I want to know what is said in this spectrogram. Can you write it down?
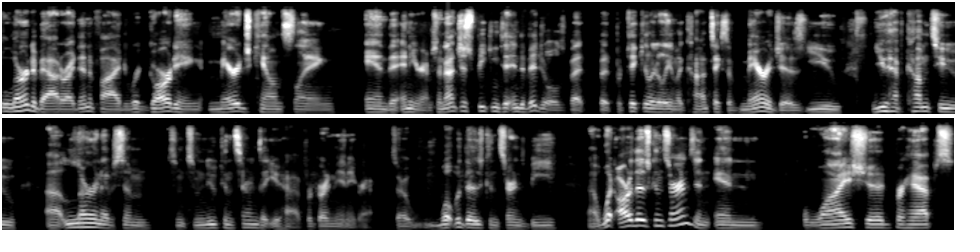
learned about or identified regarding marriage counseling and the enneagram. So not just speaking to individuals but but particularly in the context of marriages you you have come to uh, learn of some some some new concerns that you have regarding the enneagram. So what would those concerns be? Uh, what are those concerns and and why should perhaps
